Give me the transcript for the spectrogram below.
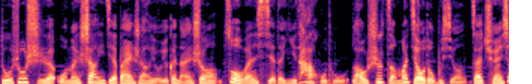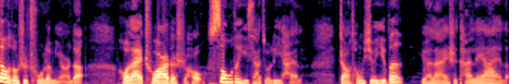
读书时，我们上一届班上有一个男生，作文写得一塌糊涂，老师怎么教都不行，在全校都是出了名的。后来初二的时候，嗖的一下就厉害了。找同学一问，原来是谈恋爱了。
